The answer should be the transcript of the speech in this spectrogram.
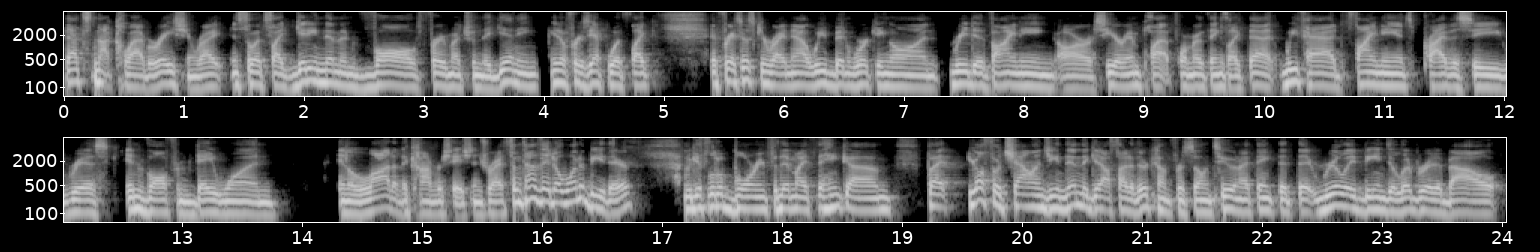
That's not collaboration, right? And so it's like getting them involved very much from the beginning. You know, for example, with like at Franciscan right now, we've been working on redefining our CRM platform or things like that. We've had finance, privacy, risk involved from day one in a lot of the conversations, right? Sometimes they don't want to be there. It gets a little boring for them, I think. Um, but you're also challenging them to get outside of their comfort zone too. And I think that that really being deliberate about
